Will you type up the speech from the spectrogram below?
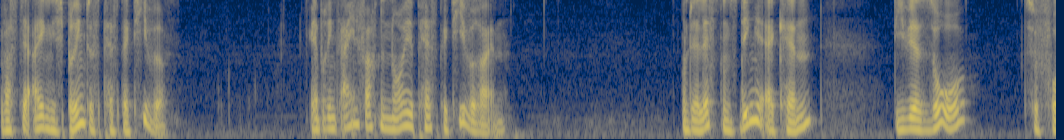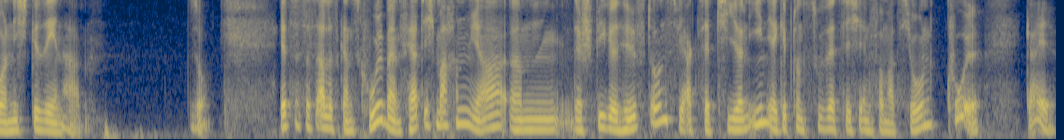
was der eigentlich bringt, ist Perspektive. Er bringt einfach eine neue Perspektive rein. Und er lässt uns Dinge erkennen, die wir so zuvor nicht gesehen haben. So. Jetzt ist das alles ganz cool beim Fertigmachen. Ja, ähm, der Spiegel hilft uns, wir akzeptieren ihn, er gibt uns zusätzliche Informationen. Cool, geil.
